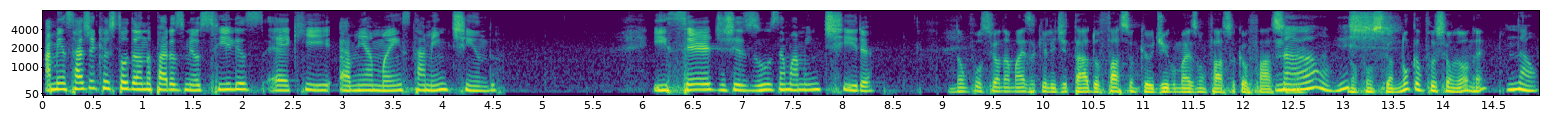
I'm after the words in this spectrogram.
a mensagem que eu estou dando para os meus filhos é que a minha mãe está mentindo. E ser de Jesus é uma mentira. Não funciona mais aquele ditado, façam o que eu digo, mas não façam o que eu faço. né? Não, Não ixi. funciona, nunca funcionou, né? Não.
